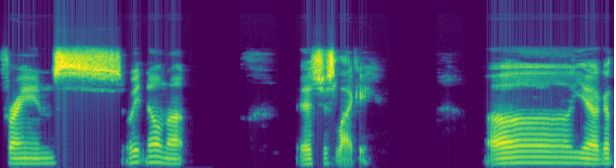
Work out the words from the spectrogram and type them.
frames. Wait, no, I'm not. It's just laggy. Uh, yeah, I got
